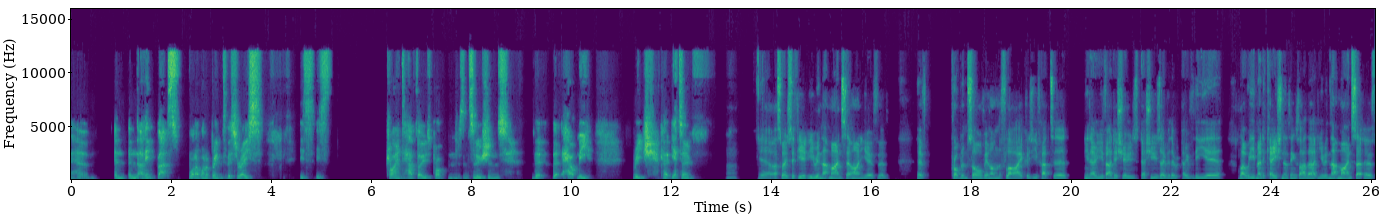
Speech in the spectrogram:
Um, and and I think that's what I want to bring to this race is is trying to have those problems and solutions that that help me reach Kirk Yetholm. Mm. Yeah, I suppose if you, you're in that mindset, aren't you, of, of, of problem solving on the fly because you've had to, you know, you've had issues issues over the over the year, like with your medication and things like that. You're in that mindset of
